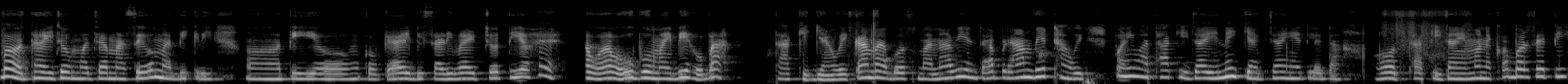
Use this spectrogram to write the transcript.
બધાય જો મજામાં છે મારી દીકરી તી હું કહું કે આઈ બિસાડી વાઈટ જોતી હે આવો આવો ઊભો માય બેહો બા થાકી ગયા હોય કાંબા બસમાં ના આવીએ ને તો આપણે આમ બેઠા હોય, પણ એમાં થાકી જાય, નહીં ક્યાંક જાય એટલે તા હોજ થાકી જાય, મને ખબર છે તી.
